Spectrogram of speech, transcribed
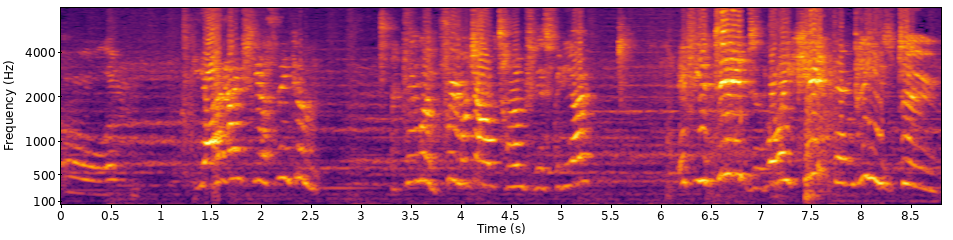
Oh, um, yeah, actually, I think um, I think we're pretty much out of time for this video. If you did like it, then please do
